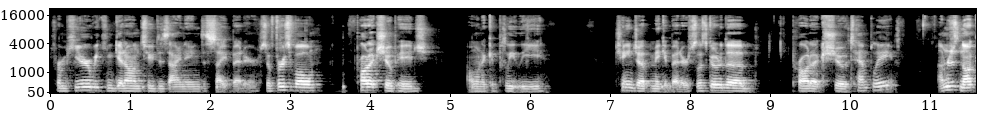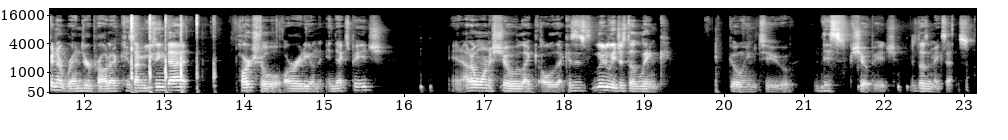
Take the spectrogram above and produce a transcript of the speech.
From here, we can get on to designing the site better. So first of all, product show page, I want to completely change up, make it better. So let's go to the product show template. I'm just not going to render product because I'm using that partial already on the index page. And I don't want to show like all that because it's literally just a link going to this show page. It doesn't make sense.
